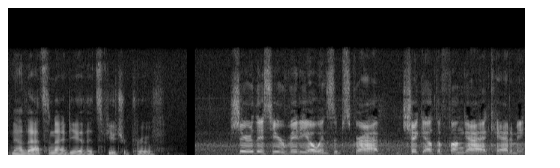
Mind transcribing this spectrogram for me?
Now that's an idea that's future-proof. Share this here video and subscribe. And check out the Fungi Academy.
